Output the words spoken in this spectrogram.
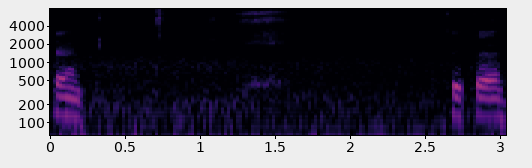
Ten. Two ten.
